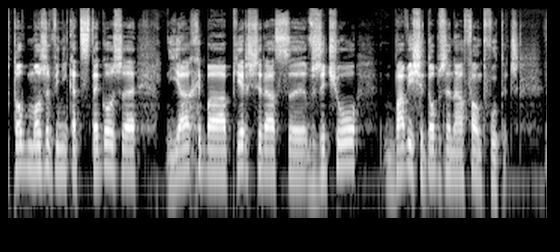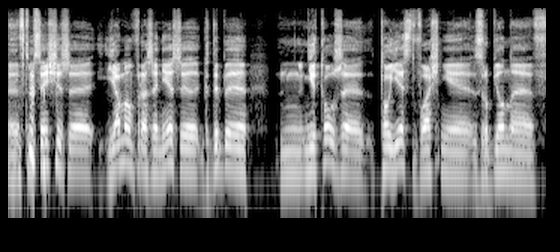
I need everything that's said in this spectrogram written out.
y, to może wynikać z tego, że ja chyba pierwszy raz y, w życiu bawię się dobrze na found footage. Y, W tym sensie, że ja mam wrażenie, że gdyby nie to, że to jest właśnie zrobione w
